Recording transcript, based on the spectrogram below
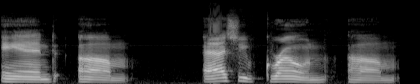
And um, as you've grown um,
